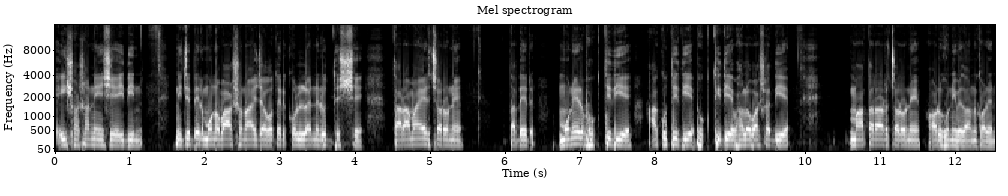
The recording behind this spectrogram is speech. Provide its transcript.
এই শ্মশানে এসে এই দিন নিজেদের মনোবাসনায় জগতের কল্যাণের উদ্দেশ্যে তারামায়ের চরণে তাদের মনের ভক্তি দিয়ে, আকুতি দিয়ে, ভক্তি দিয়ে, ভালোবাসা দিয়ে মা তারার চরণে অর্ঘ্য নিবেদন করেন।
